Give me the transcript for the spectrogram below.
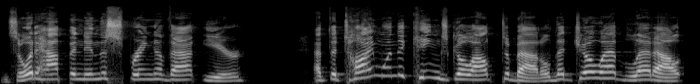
And so it happened in the spring of that year, at the time when the kings go out to battle, that Joab led out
